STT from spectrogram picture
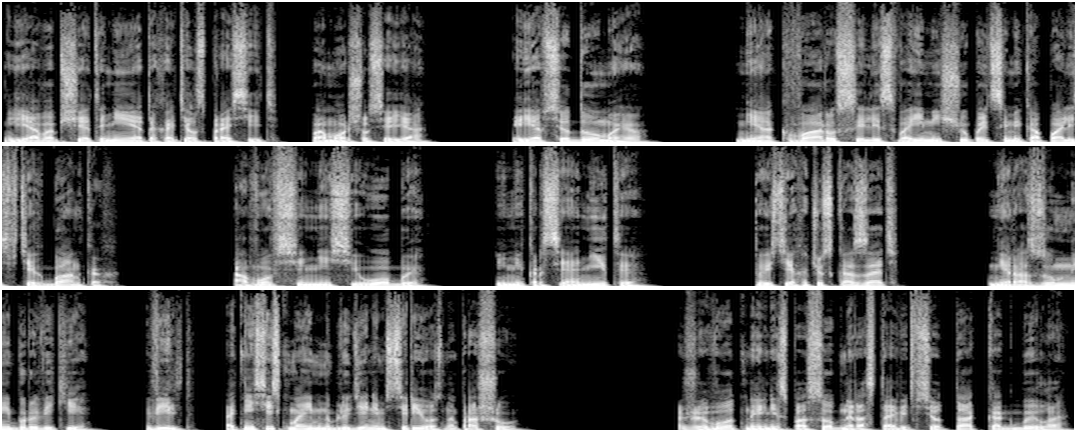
«Я вообще-то не это хотел спросить», — поморщился я. «Я все думаю, не акварусы ли своими щупальцами копались в тех банках, а вовсе не сиобы и не корсиониты. То есть я хочу сказать, неразумные буровики. Вильд, отнесись к моим наблюдениям серьезно, прошу». «Животные не способны расставить все так, как было»,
